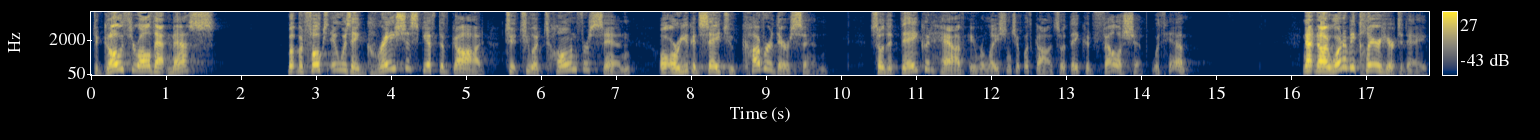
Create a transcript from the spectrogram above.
to go through all that mess. But, but folks, it was a gracious gift of God to, to atone for sin, or, or you could say to cover their sin, so that they could have a relationship with God, so that they could fellowship with Him. Now, now I want to be clear here today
